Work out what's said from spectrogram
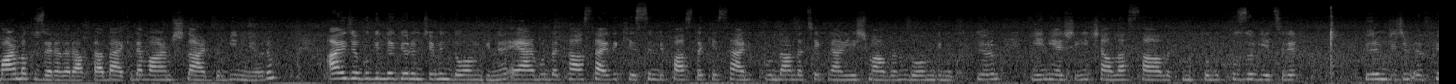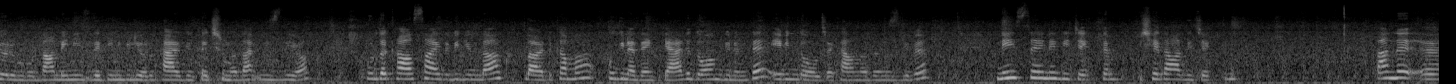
varmak üzereler hatta, belki de varmışlardır bilmiyorum. Ayrıca bugün de görümcemin doğum günü. Eğer burada kalsaydı kesin bir pasta keserdik. Buradan da tekrar Yeşim ablanın doğum günü kutluyorum. Yeni yaşı inşallah sağlık, mutluluk, huzur getirir. Görümcecim öpüyorum buradan. Beni izlediğini biliyorum. Her gün kaçırmadan izliyor. Burada kalsaydı bir gün daha kutlardık ama bugüne denk geldi. Doğum gününde evinde olacak anladığınız gibi. Neyse ne diyecektim? Bir şey daha diyecektim. Ben de e,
